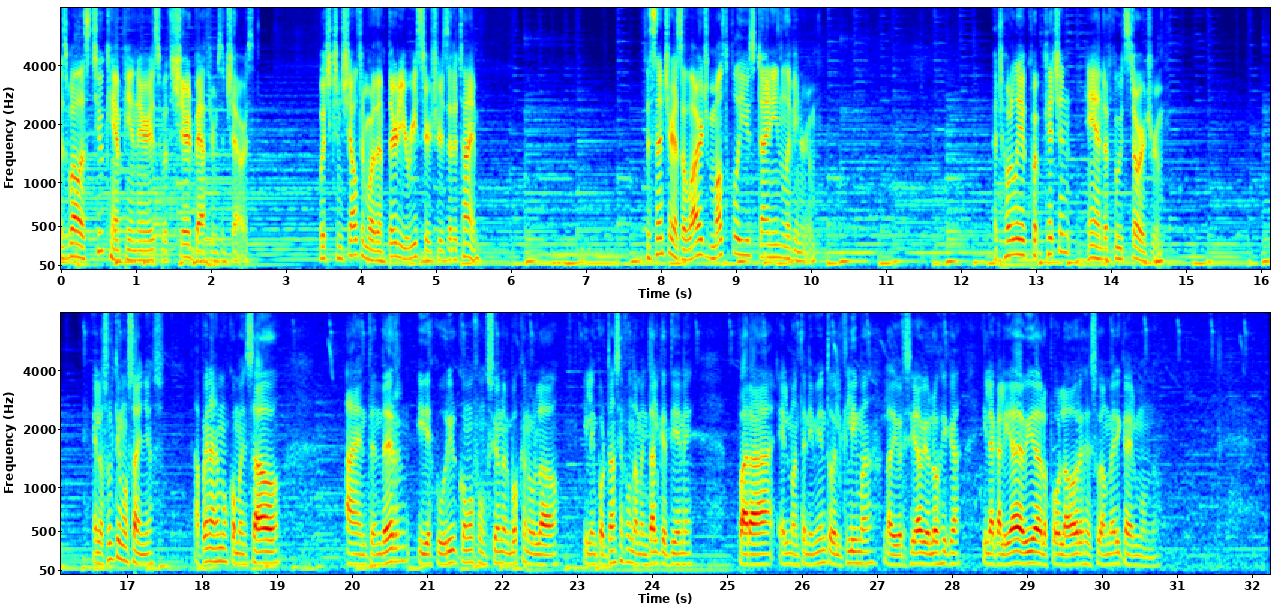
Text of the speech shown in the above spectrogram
as well as two campion areas with shared bathrooms and showers, which can shelter more than 30 researchers at a time. The center has a large multiple-use dining living room, a totally equipped kitchen, and a food storage room. En los últimos años, apenas hemos comenzado a entender y descubrir cómo funciona el bosque nublado y la importancia fundamental que tiene para el mantenimiento del clima, la diversidad biológica y la calidad de vida de los pobladores de Sudamérica y el mundo.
